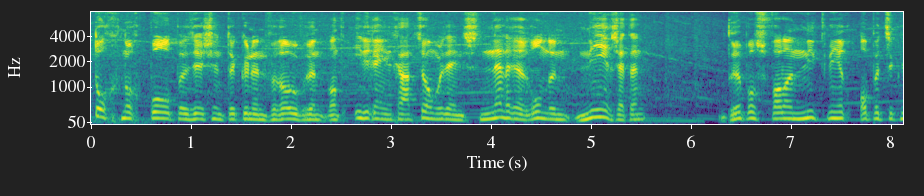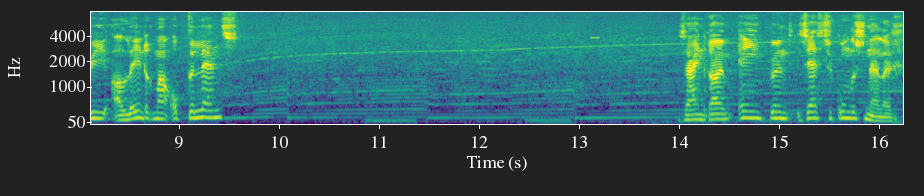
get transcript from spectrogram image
toch nog pole position te kunnen veroveren. Want iedereen gaat zometeen snellere ronden neerzetten. Druppels vallen niet meer op het circuit, alleen nog maar op de lens. Zijn ruim 1,6 seconden sneller.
